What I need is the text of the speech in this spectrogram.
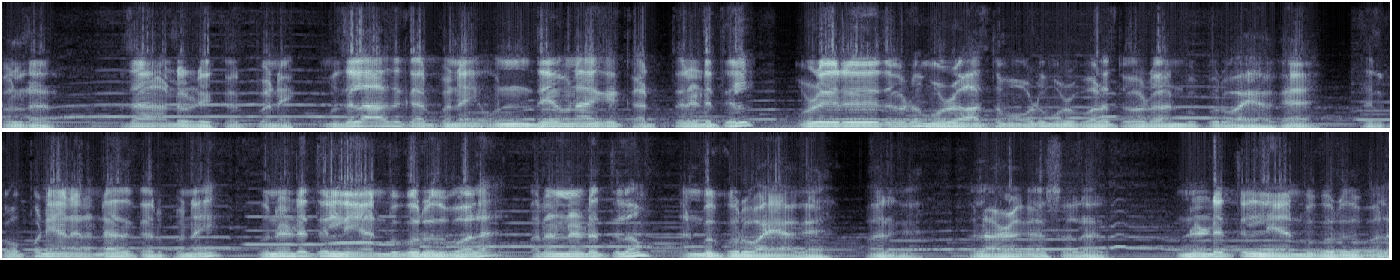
சொல்றார். அதான் ஆண்டவருடைய கற்பனை. முதலாவது கற்பனை உன் தேவனாகிய கர்த்தரிடத்தில் முழு இருதயத்தோடு முழு ஆத்மாவோடு முழு பலத்தோடு அன்பு கூறுவாயாக. அதற்கு ஒப்பனையான இரண்டாவது கற்பனை உன்னிடத்தில் நீ அன்பு கூறுவது போல பிறனிடத்திலும் அன்பு கூறுவாயாக. பாருங்க இவ்வளவு அழகா சொல்றாரு. உன்னிடத்தில் நீ அன்பு கூறுவது போல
